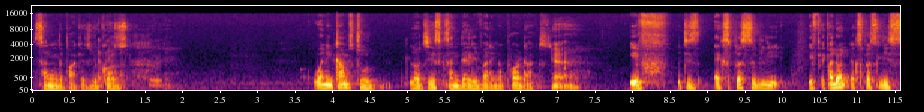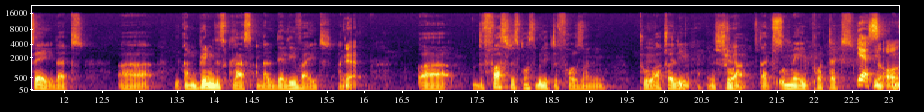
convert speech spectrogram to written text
sending the package because when it comes to logistics and delivering a product, Yeah. if it is expressively, if, if I don't expressly say that uh, you can bring this class and I'll deliver it, and Yeah. uh, the first responsibility falls on you to actually ensure that we may protect Yes. in, No, in,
